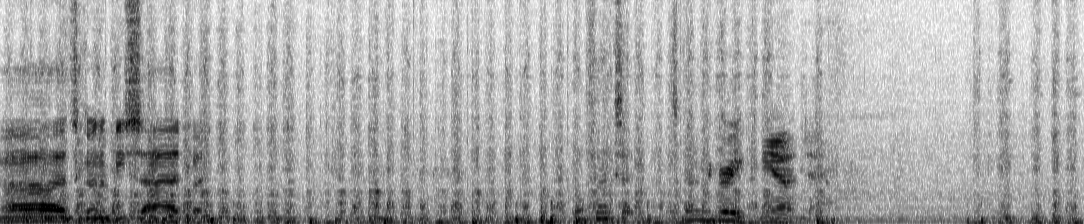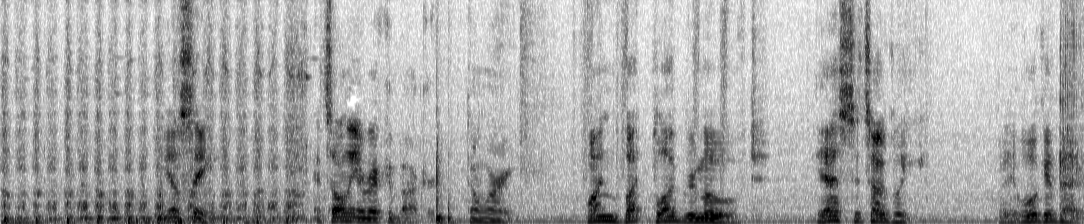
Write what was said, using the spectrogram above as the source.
Ah, it's gonna be sad, but we'll fix it. It's gonna be great in the end. You'll see. It's only a Rickenbacker. Don't worry. One butt plug removed. Yes, it's ugly, but it will get better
